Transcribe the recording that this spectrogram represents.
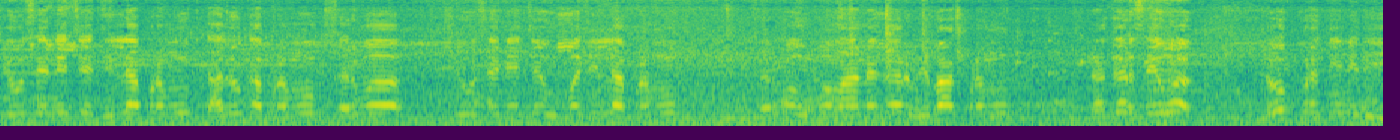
शिवसेनेचे जिल्हा प्रमुख तालुका प्रमुख सर्व शिवसेनेचे उपजिल्हा प्रमुख सर्व उपमहानगर विभाग प्रमुख नगरसेवक लोकप्रतिनिधी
